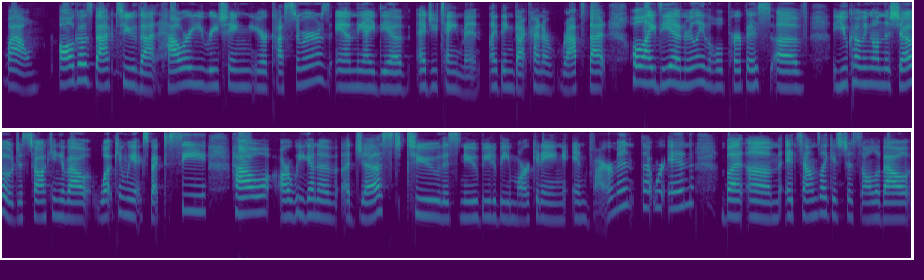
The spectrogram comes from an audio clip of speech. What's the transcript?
Wow, all goes back to that how are you reaching your customers and the idea of edutainment. I think that kind of wraps that whole idea and really the whole purpose of you coming on the show, just talking about what can we expect to see, how are we going to adjust to this new B2B marketing environment that we're in. But um, it sounds like it's just all about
